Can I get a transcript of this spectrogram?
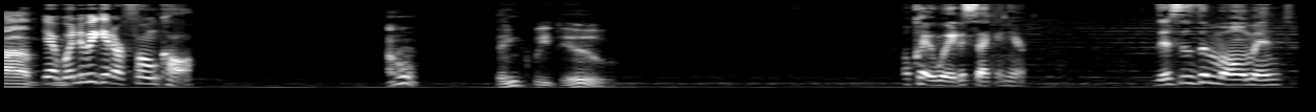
Uh, Yeah, when do we get our phone call? I don't think we do. Okay, wait a second here. This is the moment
